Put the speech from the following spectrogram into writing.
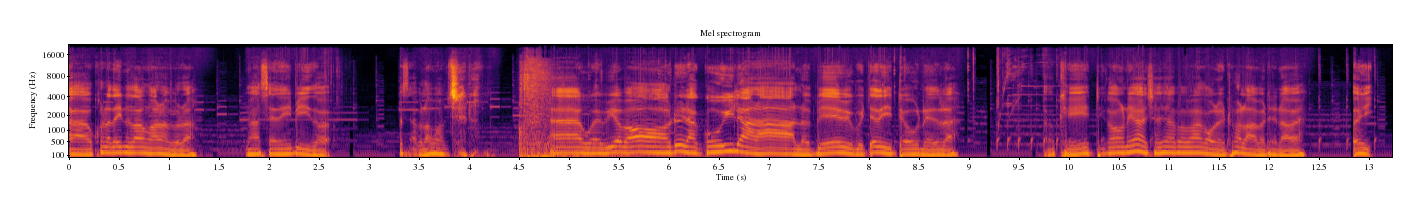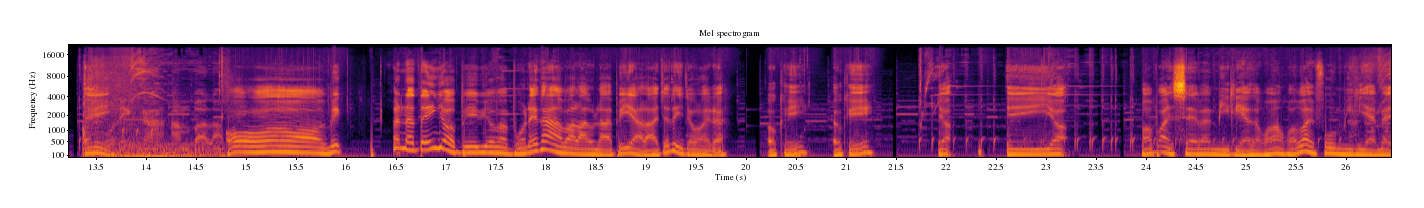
အာ9000 2500ပြောတာငါ10သိန်းပြည်တော့ပတ်စံဘယ်လောက်မှမချင်တော့အာဝယ်ပြီးတော့အော်တွေ့လားကိုကြီးလာလားလို့ပြေးပြီကိုကြက်စီတုံးနေသလား okay ဒီကောင်လေးကရှာရှာပါပါကောင်လေးထွက်လာမှထင်တာပဲအေးအေး Boneca ambala. အော်မိမနသိန်းကျော်ပေးပြီးတော့မှဘွန်နဲ့ခါပါလာဘူးလားပေးရလားစက်တိတုံးလိုက်တာโอเคโอเคယောအေးယော1.7 million ဆိုတော့1.4 million ပဲ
